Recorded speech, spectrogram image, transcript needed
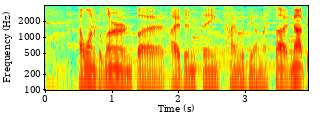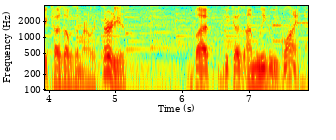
I wanted to learn, but I didn't think time would be on my side. Not because I was in my early 30s, but because I'm legally blind.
